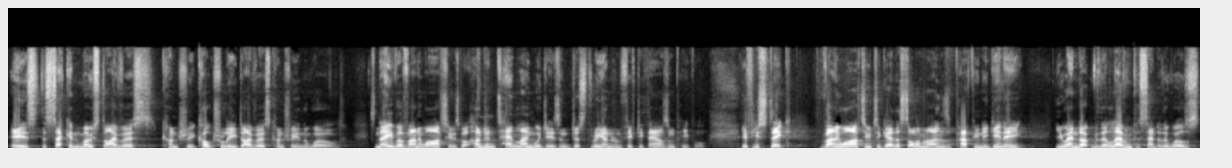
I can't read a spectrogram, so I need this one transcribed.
is the second most diverse country, culturally diverse country in the world. Its neighbor, Vanuatu, has got 110 languages and just 350,000 people. If you stick Vanuatu together, Solomon Islands and Papua New Guinea, you end up with 11% of the world's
